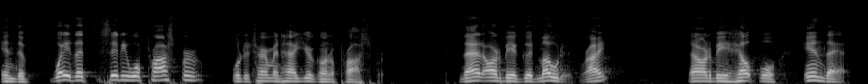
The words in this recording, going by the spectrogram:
in the way that the city will prosper will determine how you're going to prosper. That ought to be a good motive, right? That ought to be helpful in that.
